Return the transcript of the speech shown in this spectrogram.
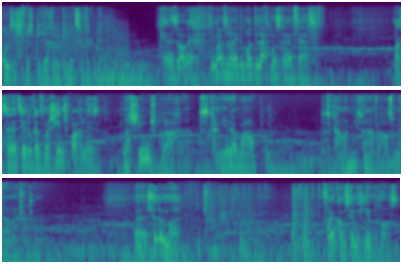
um sich wichtigeren Dingen zu widmen. Keine Sorge, dem haben sie bei der Geburt die Lachmuskeln entfernt. Max hat erzählt, du kannst Maschinensprache lesen. Maschinensprache, das kann jeder behaupten. Das kann man nicht so einfach aus dem Ärmel schütteln. Na, dann schüttel mal. Vorher kommst du hier nicht lebend raus.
